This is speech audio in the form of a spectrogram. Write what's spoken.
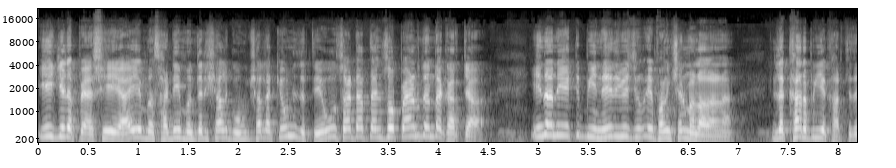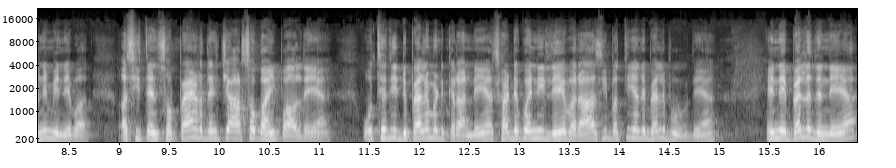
ਇਹ ਜਿਹੜਾ ਪੈਸੇ ਆ, ਇਹ ਮ- ਸਾਡੇ ਮੰਦਰਸ਼ਾਲ ਗਊਸ਼ਾਲਾ ਕਿਉਂ ਨਹੀਂ ਦਿੱਤੇ? ਉਹ ਸਾਡਾ 365 ਦਿਨ ਦਾ ਖਰਚਾ। ਇਹਨਾਂ ਨੇ ਇੱਕ ਮਹੀਨੇ ਦੇ ਵਿੱਚ ਇਹ ਫੰਕਸ਼ਨ ਮਨਾ ਲੈਣਾ। ਲੱਖਾਂ ਰੁਪਏ ਖਰਚਦੇ ਨੇ ਮਹੀਨੇ ਬਾਅਦ। ਅਸੀਂ 365 ਦਿਨ 400 ਗਾਂ ਹੀ ਪਾਲਦੇ ਆ ਉੱਥੇ ਦੀ ਡਿਵੈਲਪਮੈਂਟ ਕਰਾਉਂਦੇ ਆ ਸਾਡੇ ਕੋਲ ਇੰਨੀ ਲੇਬਰ ਆ, ਅਸੀਂ ਬੱਤੀਆਂ ਦੇ ਬਿੱਲ ਫੂਕਦੇ ਆ ਇੰਨੇ ਬਿੱਲ ਦਿੰਦੇ ਆ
